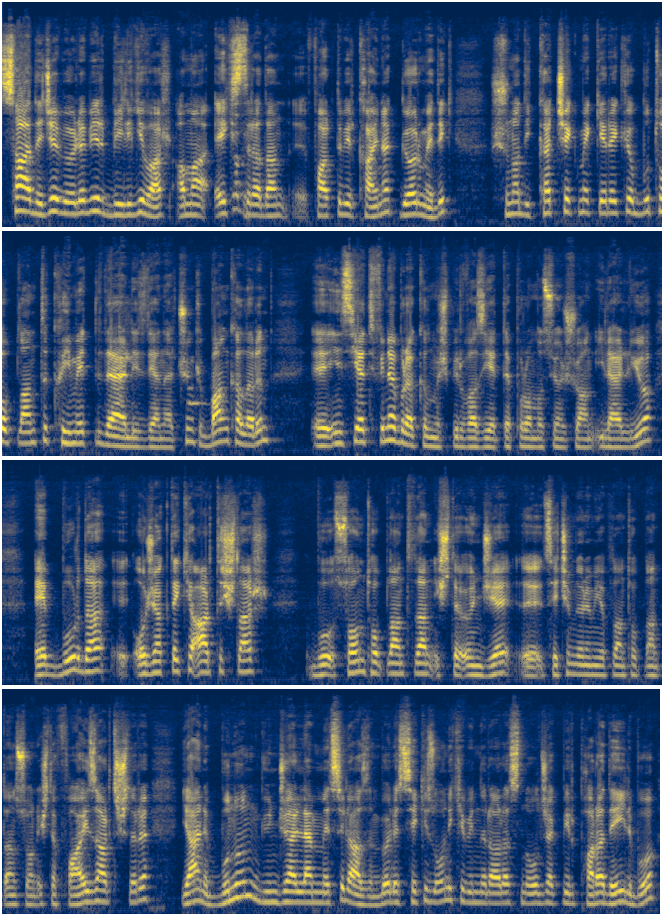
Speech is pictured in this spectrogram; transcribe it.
sadece böyle bir bilgi var ama ekstradan e, farklı bir kaynak görmedik. Şuna dikkat çekmek gerekiyor. Bu toplantı kıymetli değerli izleyenler. Çünkü bankaların e, inisiyatifine bırakılmış bir vaziyette promosyon şu an ilerliyor. E, burada e, Ocak'taki artışlar bu son toplantıdan işte önce e, seçim dönemi yapılan toplantıdan sonra işte faiz artışları yani bunun güncellenmesi lazım. Böyle 8-12 bin lira arasında olacak bir para değil bu.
